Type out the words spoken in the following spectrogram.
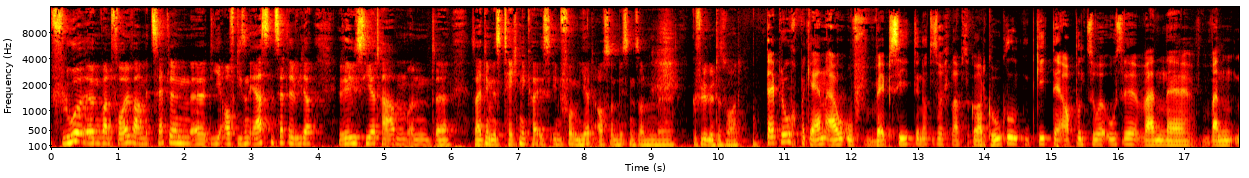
Flur irgendwann voll war mit Zetteln, äh, die auf diesen ersten Zettel wieder realisiert haben. Und äh, seitdem ist Techniker ist informiert auch so ein bisschen so ein äh, geflügeltes Wort. Den braucht man gerne auch auf Webseiten oder so. Ich glaube sogar Google gibt den ab und zu raus, wenn, äh, wenn, wenn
